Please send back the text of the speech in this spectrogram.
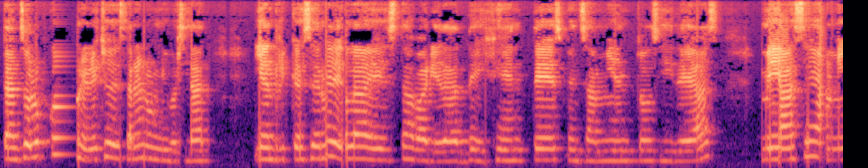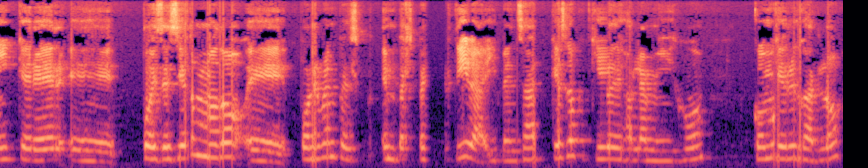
tan solo con el hecho de estar en la universidad y enriquecerme de toda esta variedad de gentes, pensamientos, ideas, me hace a mí querer, eh, pues de cierto modo, eh, ponerme en, en, perspectiva y pensar qué es lo que quiero dejarle a mi hijo, cómo quiero educarlo,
